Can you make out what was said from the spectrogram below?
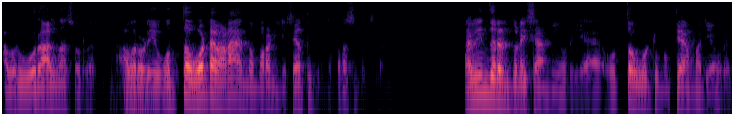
அவர் ஒரு ஆள் தான் சொல்றாரு. அவருடைய ஒத்த ஓட்டை வேணா இந்த முறை நீங்க சேர்த்துக்கங்க பர்சன்டேஜ்ல ரவீந்திரன் துரைசாமியுடைய ஒத்த ஓட்டு முத்தையா மாதிரி அவர்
